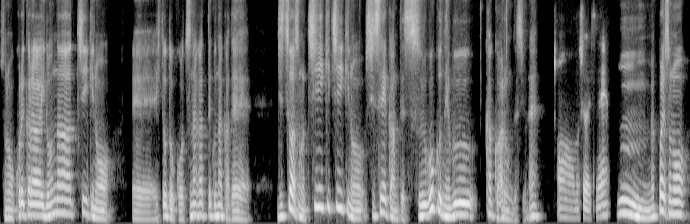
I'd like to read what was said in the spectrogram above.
そのこれからいろんな地域の、えー、人とこうつながっていく中で実はその地域地域の死生観ってすごく根深くあるんですよね。ああ面白いですね。うん。やっぱりその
